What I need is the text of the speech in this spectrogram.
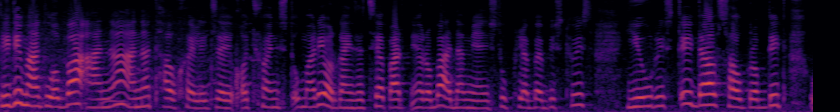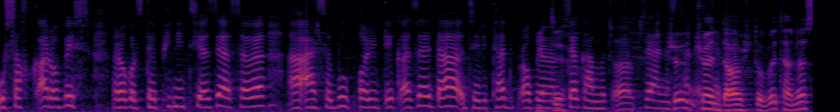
დიდი მადლობა ანა. ანა თავხელიძე იყო ჩვენი სტუმარი ორგანიზაცია პარტნიორობა ადამიანის უფლებებისთვის იურისტი და საუბრობდით უსახლკარობის როგორც დეფინიციაზე ასევე არსებულ პოლიტიკაზე და ძირითად პრობლემებზე გამოწვევებზე ანასთან ერთად ჩვენ დავამშვიდობეთ ანას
